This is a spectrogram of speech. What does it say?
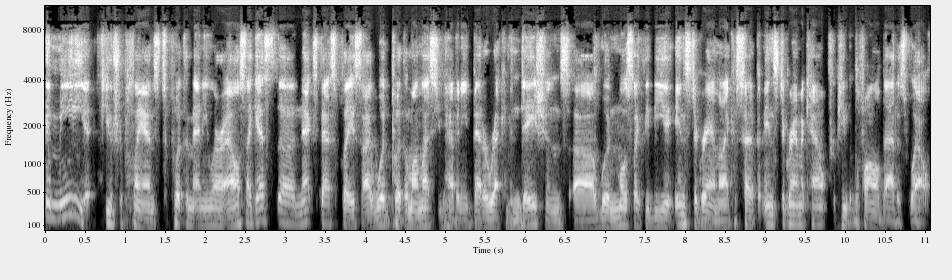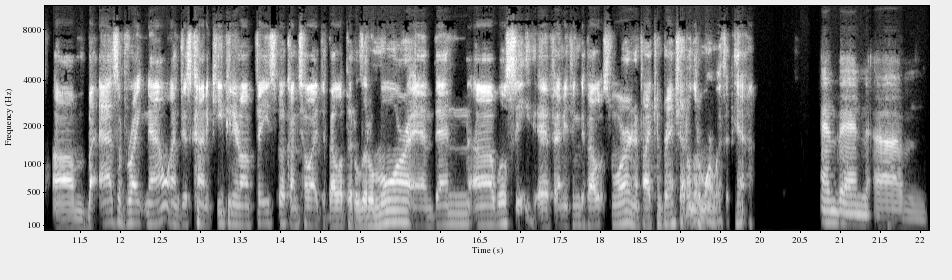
immediate future plans to put them anywhere else. I guess the next best place I would put them, unless you have any better recommendations, uh, would most likely be Instagram, and I could set up an Instagram account for people to follow that as well. Um, but as of right now, I'm just kind of keeping it on Facebook until I develop it a little more, and then uh, we'll see if anything develops more and if I can branch out a little more with it. Yeah. And then, um,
